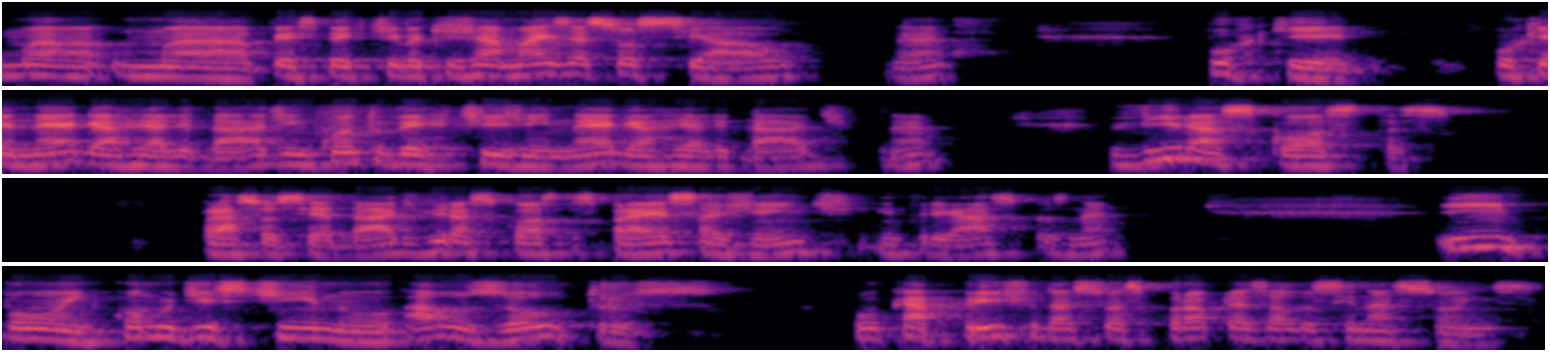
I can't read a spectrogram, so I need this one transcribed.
uma, uma perspectiva que jamais é social, né? Por quê? Porque nega a realidade, enquanto vertigem nega a realidade, né? Vira as costas para a sociedade, vira as costas para essa gente, entre aspas, né? E impõe como destino aos outros o capricho das suas próprias alucinações,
